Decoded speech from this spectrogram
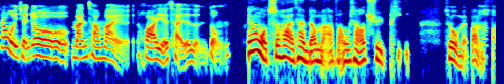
像我以前就蛮常买花椰菜的冷冻，因为我吃花椰菜比较麻烦，我想要去皮。所以我没办法，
